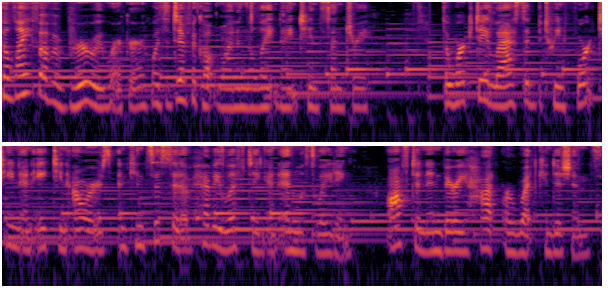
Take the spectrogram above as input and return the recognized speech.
The life of a brewery worker was a difficult one in the late 19th century. The workday lasted between 14 and 18 hours and consisted of heavy lifting and endless waiting, often in very hot or wet conditions.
